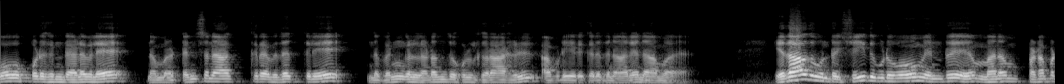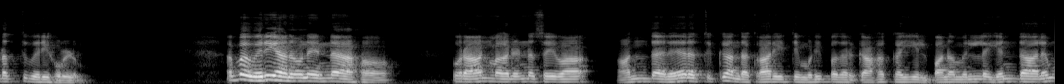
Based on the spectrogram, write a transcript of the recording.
கோபப்படுகின்ற அளவிலே நம்மளை டென்ஷன் ஆக்கிற விதத்திலே இந்த பெண்கள் நடந்து கொள்கிறார்கள். அப்படி இருக்கிறதுனால நாம் ஏதாவது ஒன்றை செய்து விடுவோம் என்று மனம் படபடத்து வெறி கொள்ளும் அப்போ வெறியானவனே என்ன ஆகும்? ஒரு ஆண்மகன் என்ன செய்வான்? அந்த நேரத்துக்கு அந்த காரியத்தை முடிப்பதற்காக கையில் பணம் இல்லை என்றாலும்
